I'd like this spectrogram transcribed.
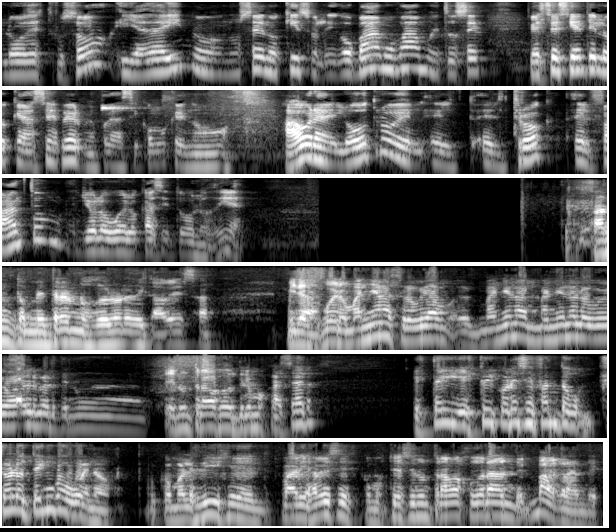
lo destrozó y ya de ahí no, no sé, no quiso. Le digo, vamos, vamos. Entonces él se siente y lo que hace es verme, pues así como que no. Ahora el otro, el, el, el truck, el Phantom, yo lo vuelo casi todos los días. Phantom me trae unos dolores de cabeza. Mira, bueno, mañana se lo voy a, mañana, mañana lo veo a Albert en un, en un trabajo que tenemos que hacer. Estoy, estoy con ese Phantom, yo lo tengo, bueno, como les dije varias veces, como estoy haciendo un trabajo grande, más grande,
